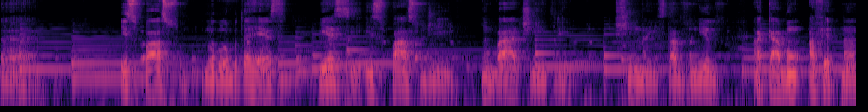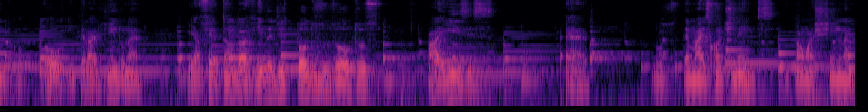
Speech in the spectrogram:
é, espaço no globo terrestre e esse espaço de embate entre China e Estados Unidos acabam afetando ou interagindo, né? E afetando a vida de todos os outros países é, dos demais continentes. Então a China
